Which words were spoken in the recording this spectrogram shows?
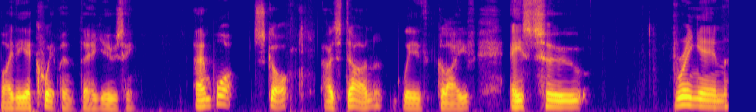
by the equipment they're using. And what Scott has done with Glaive is to bring in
